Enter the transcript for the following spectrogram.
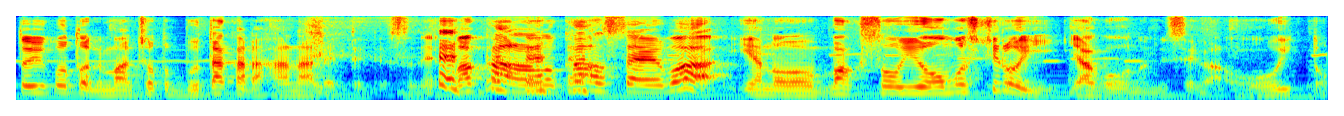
ということで、まあちょっと豚から離れてですね、まあ、あの関西は、あの、まあそういう面白い屋号の店が多いと。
